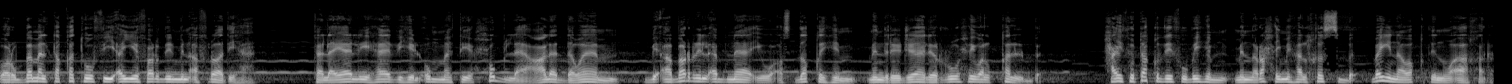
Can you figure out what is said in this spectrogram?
وربما التقته في أي فرد من أفرادها. فليالي هذه الأمة حبلى على الدوام بأبر الأبناء وأصدقهم من رجال الروح والقلب حيث تقذف بهم من رحمها الخصب بين وقت وآخر.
